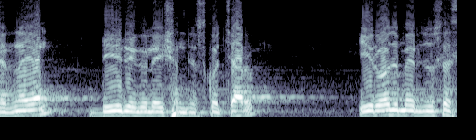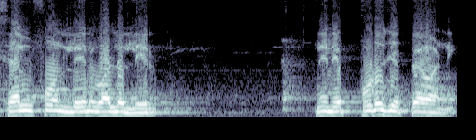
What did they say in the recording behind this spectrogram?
నిర్ణయం డీరెగ్యులేషన్ తీసుకొచ్చారు. ఈరోజు మీరు చూస్తే సెల్ ఫోన్ లేని వాళ్ళు లేరు. నేను ఎప్పుడూ చెప్పేవాడిని.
